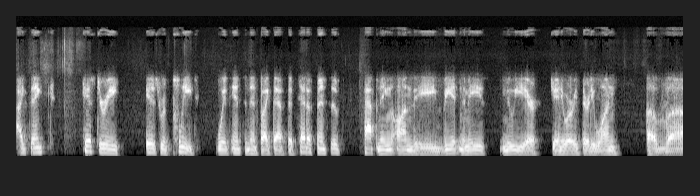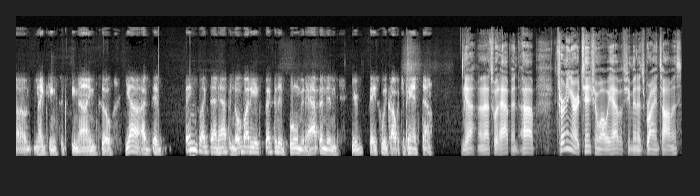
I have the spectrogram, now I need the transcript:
I think history is replete with incidents like that. The Tet Offensive happening on the Vietnamese New Year, January 31 of uh, 1969. So, yeah, I, it, things like that happen. Nobody expected it. Boom, it happened, and you're basically caught with your pants down. Yeah, and that's what happened. Uh, turning our attention while we have a few minutes, Brian Thomas,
